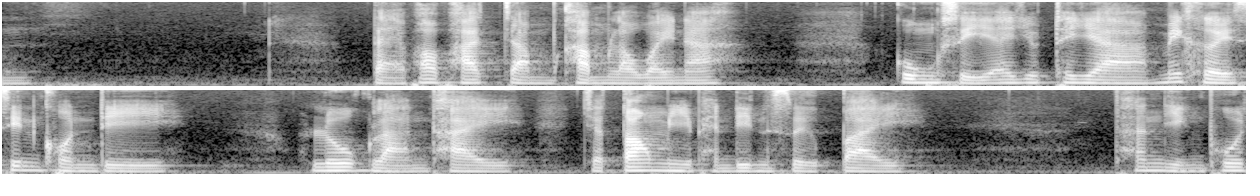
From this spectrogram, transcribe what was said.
ล แต่พ่อพัดจำคำเราไว้นะ กรุงศรีอยุธยาไม่เคยสิ้นคนดี ลูกหลานไทยจะต้องมีแผ่นดินสืบไป ท่านหญิงพูด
